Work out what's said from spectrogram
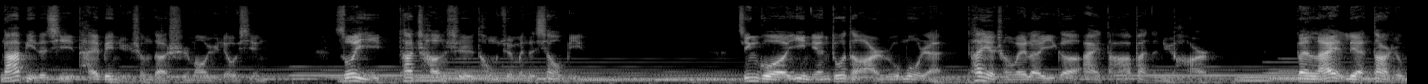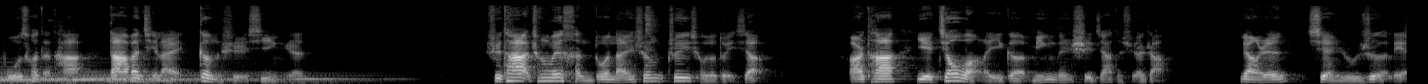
哪比得起台北女生的时髦与流行？所以她常是同学们的笑柄。经过一年多的耳濡目染，她也成为了一个爱打扮的女孩。本来脸蛋就不错的她，打扮起来更是吸引人，使她成为很多男生追求的对象。而她也交往了一个名门世家的学长，两人陷入热恋。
